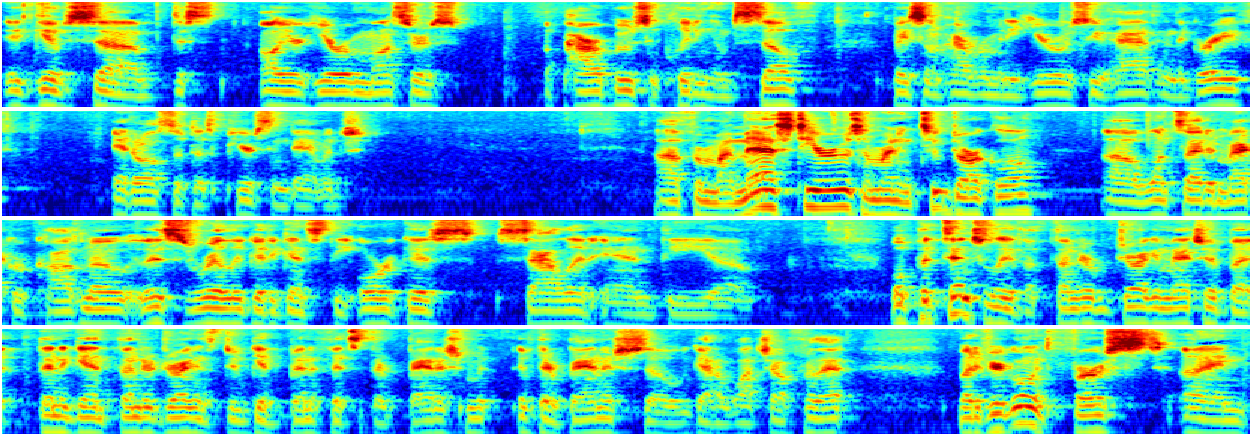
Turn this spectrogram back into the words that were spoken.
it gives um, just all your hero monsters a power boost, including himself, based on however many heroes you have in the grave. It also does piercing damage. Uh, for my masked heroes, I'm running two Dark Law, uh, one-sided Macrocosmo. This is really good against the Orcust, Salad, and the, uh, well, potentially the Thunder Dragon matchup, but then again, Thunder Dragons do get benefits if they're banishment if they're banished, so we gotta watch out for that. But if you're going first and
